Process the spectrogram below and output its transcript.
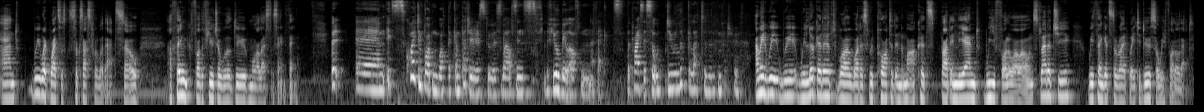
and we were quite su- successful with that. So I think for the future we'll do more or less the same thing. But um, it's quite important what the competitors do as well, since the fuel bill often affects the prices. So, do you look a lot to the competitors? I mean, we, we, we look at it, well, what is reported in the markets, but in the end, we follow our own strategy. We think it's the right way to do, so we follow that.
